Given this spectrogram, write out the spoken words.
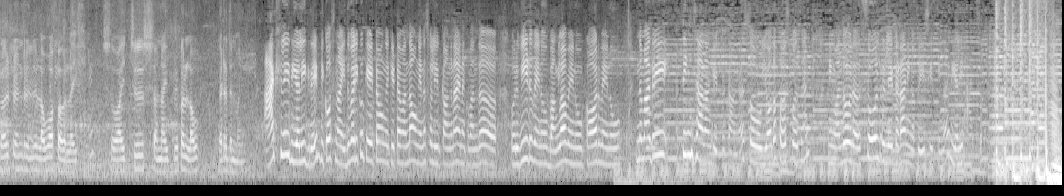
கேர்ள் ஃப்ரெண்ட்ன்றது love of our life so I choose and I prefer love better then money actually really great because நான் இது வரைக்கும் கேட்டவங்க கிட்ட வந்து அவங்க என்ன சொல்லியிருக்காங்கன்னா எனக்கு வந்து ஒரு வீடு வேணும் பங்களா வேணும் கார் வேணும் இந்த மாதிரி திங்ஸாக தான் கேட்டிருக்காங்க. So you're the first person நீங்கள் வந்து ஒரு சோல் ரிலேட்டடாக நீங்கள் பேசியிருக்கீங்க. ரியலி ஹேண்ட்ஸம்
